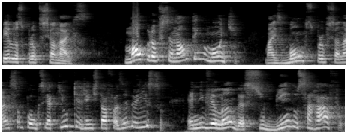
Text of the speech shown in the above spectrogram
pelos profissionais. Mal profissional tem um monte, mas bons profissionais são poucos. E aqui o que a gente está fazendo é isso: é nivelando, é subindo o sarrafo,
